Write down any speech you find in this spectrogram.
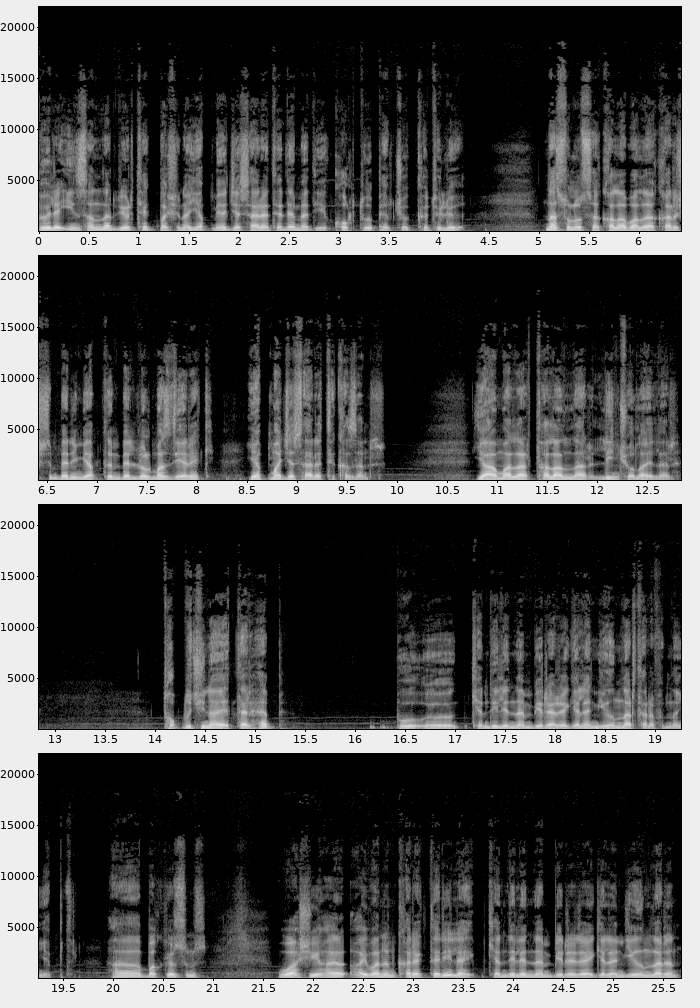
Böyle insanlar diyor tek başına yapmaya cesaret edemediği, korktuğu pek çok kötülüğü nasıl olsa kalabalığa karıştım benim yaptığım belli olmaz diyerek yapma cesareti kazanır. Yağmalar, talanlar, linç olayları, toplu cinayetler hep bu e, kendiliğinden bir araya gelen yığınlar tarafından yapılır. Ha bakıyorsunuz vahşi hay- hayvanın karakteriyle kendiliğinden bir araya gelen yığınların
